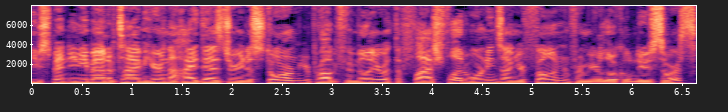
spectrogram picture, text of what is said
If you've spent any amount of time here in the high des during a storm, you're probably familiar with the flash flood warnings on your phone from your local news source.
